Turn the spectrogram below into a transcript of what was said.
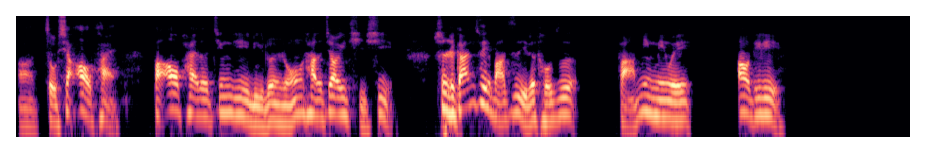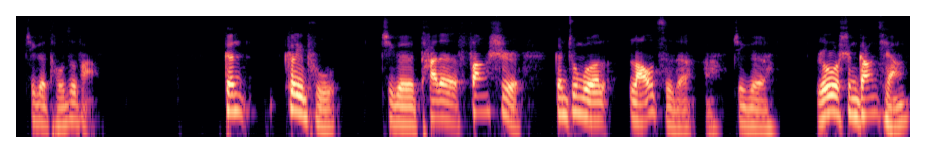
啊走向奥派，把奥派的经济理论融入他的教育体系，甚至干脆把自己的投资法命名为奥地利这个投资法，跟克利普这个他的方式，跟中国老子的啊这个柔弱胜刚强。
